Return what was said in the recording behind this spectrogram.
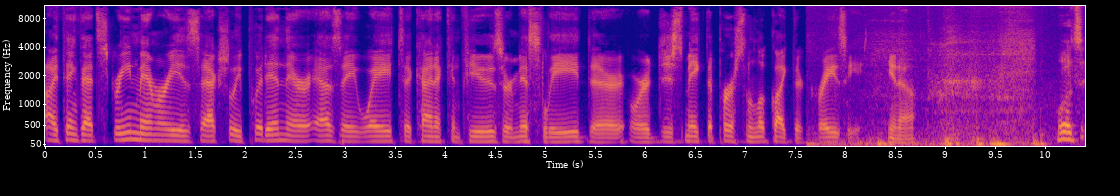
I think that screen memory is actually put in there as a way to kind of confuse or mislead or, or just make the person look like they're crazy, you know? Well, it's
